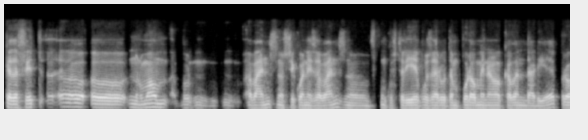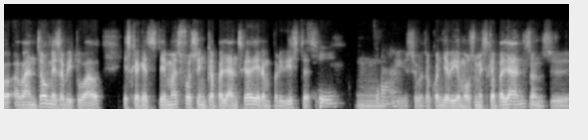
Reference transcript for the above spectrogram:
que de fet, eh, eh, normal, abans, no sé quan és abans, no, em costaria posar-ho temporalment en el calendari, eh? però abans el més habitual és que aquests temes fossin capellans que eren periodistes. Sí, Mm, clar. I sobretot quan hi havia molts més capellans, doncs, eh,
